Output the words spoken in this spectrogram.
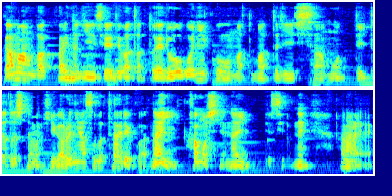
我慢ばっかりの人生では、たとえ老後にこうまとまった人資産を持っていたとしても気軽に遊ぶ体力はないかもしれないですよね。はい。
